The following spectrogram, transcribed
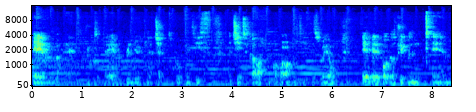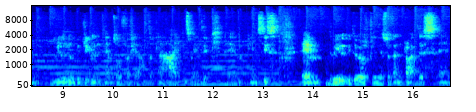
um, um, renew kind of chipped, broken teeth, and change the colour of our, of teeth as well. Very, very popular treatment, um, really, really good treatment in terms of if you're after kind of high cosmetic um, appearances. Um, the way that we do our veneers within the practice, um,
